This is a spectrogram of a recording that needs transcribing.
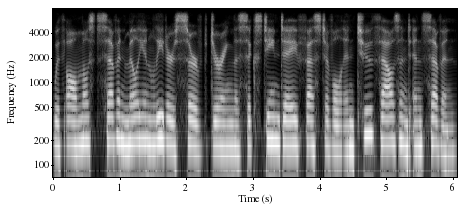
with almost 7 million liters served during the 16-day festival in 2007.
